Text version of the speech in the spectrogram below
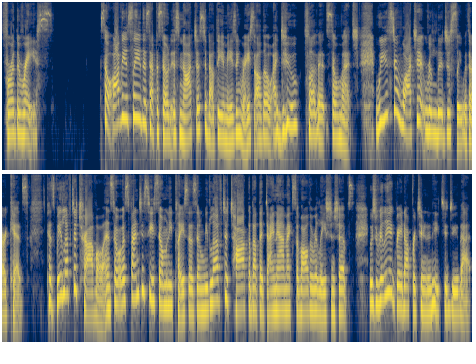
for the race. So, obviously, this episode is not just about the amazing race, although I do love it so much. We used to watch it religiously with our kids because we love to travel. And so it was fun to see so many places. And we love to talk about the dynamics of all the relationships. It was really a great opportunity to do that.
